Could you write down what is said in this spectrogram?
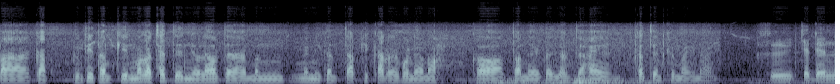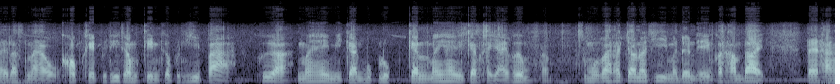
ป่ากับพื้นที่ทำกินมันก็ชัดเจนอยู่แล้ว แต่มันไม่มีการจับพิกัดอะไรพวกเนี้ยเนาะ ก็ตอนนี้ก็อยากจะให้ชัดเจนขึ้นมาอีกหน่อย คือจะเดินในลักษณะขอบเขตพื้นที่ทำกินกับพื้นที่ป่า เพื่อไม่ให้มีการบุกรุกกันไม่ให้มีการขยายเพิ่มครับ สมมุติว่าถ้าเจ้าหน้าที่มาเดินเองก็ทำได้ แต่ทาง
